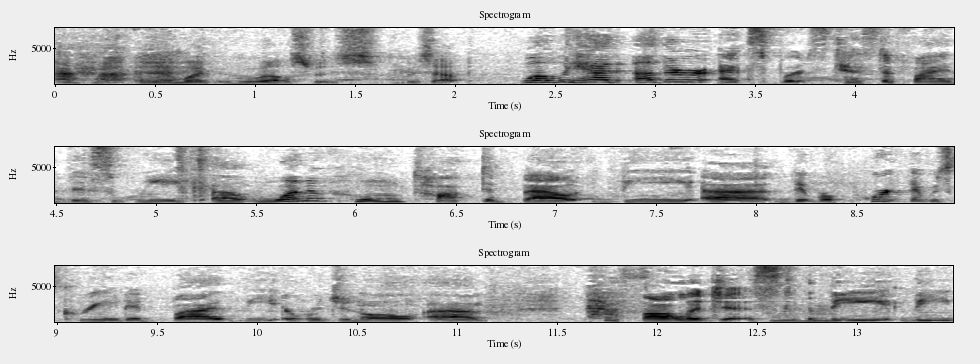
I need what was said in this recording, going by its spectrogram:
Uh huh. and then what? Who else was was up? Well, we had other experts testify this week. Uh, one of whom talked about the uh, the report that was created by the original uh, pathologist, the the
